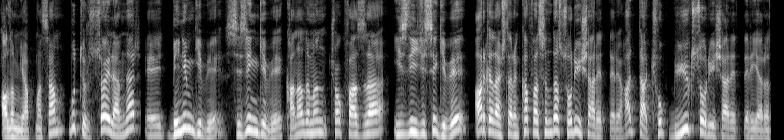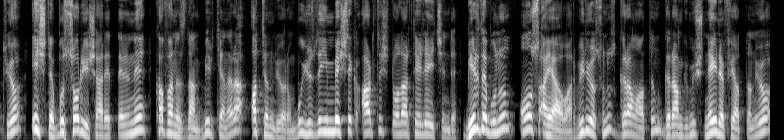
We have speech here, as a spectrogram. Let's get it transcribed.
alım yapmasam bu tür söylemler e, benim gibi, sizin gibi, kanalımın çok fazla izleyicisi gibi arkadaşların kafasında soru işaretleri hatta çok büyük soru işaretleri yaratıyor. İşte bu soru işaretlerini kafanızdan bir kenara atın diyorum. Bu %25'lik artış dolar TL içinde. Bir de bunun ons ayağı var. Biliyorsunuz gram altın, gram gümüş neyle fiyatlanıyor?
